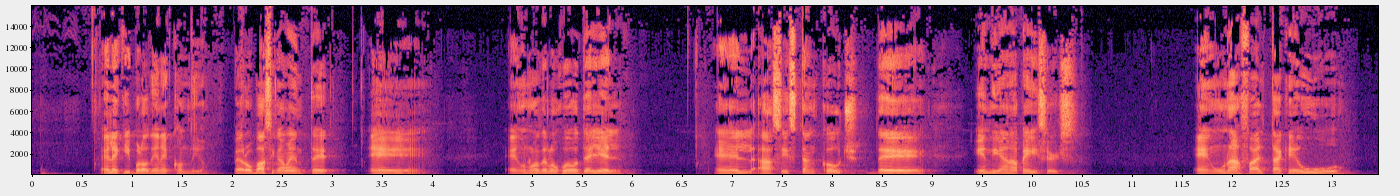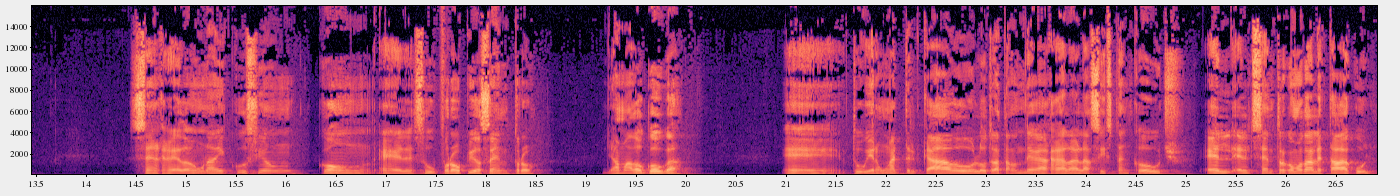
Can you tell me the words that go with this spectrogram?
el equipo lo tiene escondido. Pero básicamente, en uno de los juegos de ayer, el assistant coach de Indiana Pacers, en una falta que hubo, se enredó en una discusión con su propio centro llamado Goga, eh, tuvieron un altercado, lo trataron de agarrar al assistant coach. El, centro como tal estaba cool.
